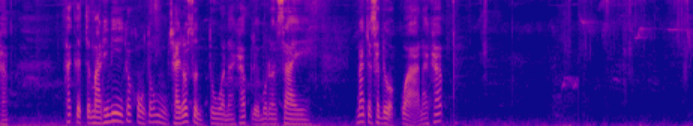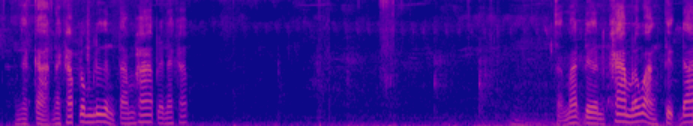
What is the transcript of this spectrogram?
ครับ ถ้าเกิดจะมาที่นี่ก็คงต้องใช้รถส่วนตัวนะครับ หรือมอเตอร์ไซค์น่าจะสะดวกกว่านะครับบรรยากาศนะครับร่มรื่นตามภาพเลยนะครับอืม สามารถเดินข้ามระหว่างตึกได้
